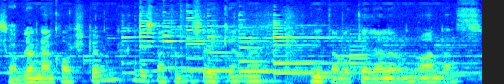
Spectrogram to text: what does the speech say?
Så jag blundar en kort stund, lyssnar på musiken, hittar mitt lilla lugn och andas.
